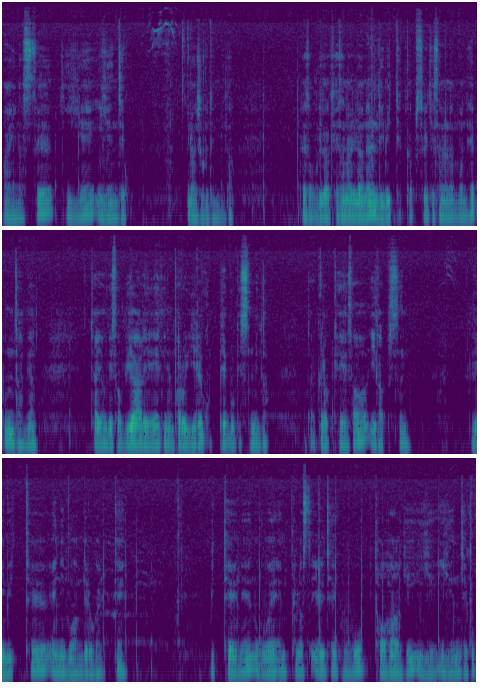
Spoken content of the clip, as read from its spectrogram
마이너스 2의 2n 제곱 이런 식으로 됩니다. 그래서 우리가 계산하려는 리미트 값을 계산을 한번 해본다면 자 여기서 위아래에 그냥 바로 2를 곱해 보겠습니다. 자 그렇게 해서 이 값은 리미트 n이 무한대로 갈 때 밑에는 5의 n 플러스 1제곱 더하기 2의 2n 제곱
